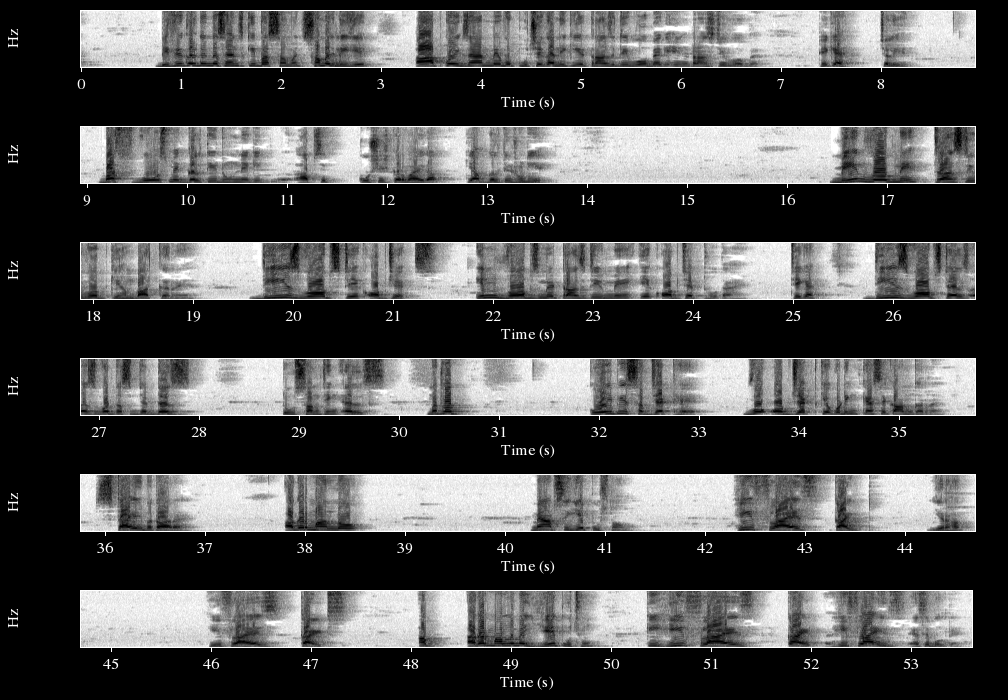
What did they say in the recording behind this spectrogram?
डिफ़िकल्ट इन द सेंस कि बस समझ समझ लीजिए, आपको एग्ज़ाम में वो पूछेगा नहीं कि ये ट्रांजिटिव वर्ब है कि इन ट्रांजिटिव वर्ब है। ठीक है? चलिए। बस वो उसमें गलती ढूँढने की आपसे कोशिश करवाएगा कि आप गलती ढूंढिए। मेन वर्ब में ट्रांजिटिव वर्ब की हम बात कर रहे हैं। दीज वर्ब्स टेक ऑब्जेक्ट्स इन वर्ब्स में ट्रांजिटिव में एक ऑब्जेक्ट होता है। ठीक है? These verbs tells us what the subject does to something else मतलब कोई भी सब्जेक्ट है, वो ऑब्जेक्ट के अकॉर्डिंग कैसे काम कर रहा है? स्टाइल बता रहा है। अगर मान लो, मैं आपसे ये पूछता हूँ। ही फ्लाइज काइट ये रहा। ही फ्लाइज काइट्स अब अगर मान लो मैं ये पूछूँ कि he flies kite he flies ऐसे बोलते हैं।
